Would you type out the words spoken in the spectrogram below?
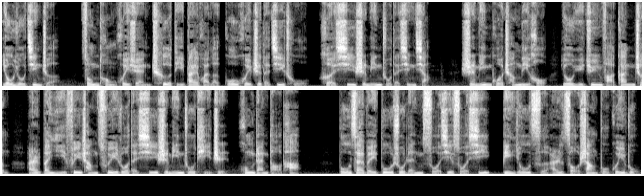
犹有近者，总统贿选彻底败坏了国会制的基础和西式民主的形象，使民国成立后由于军阀干政而本已非常脆弱的西式民主体制轰然倒塌，不再为多数人所惜所惜，并由此而走上不归路。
